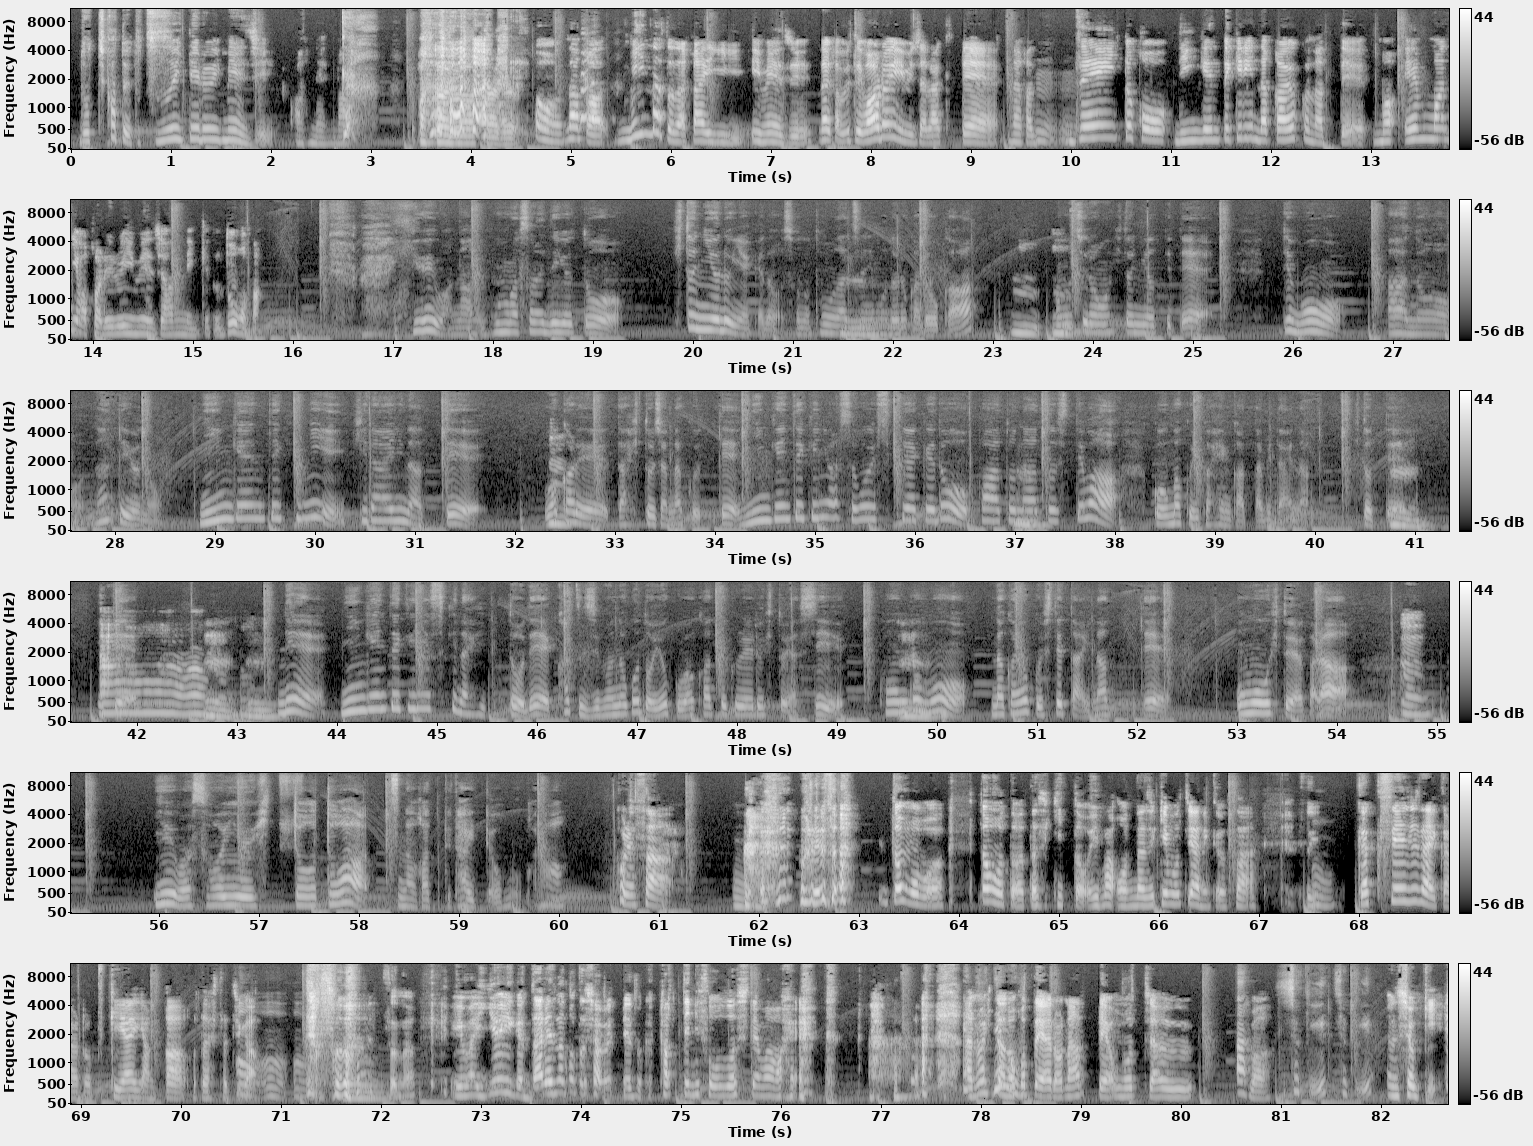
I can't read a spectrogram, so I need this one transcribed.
どっちかというと続いてるイメージあんねんな。わかるわかる。うん、なんか、みんなと仲いいイメージ。なんか別に悪い意味じゃなくて、なんか全員とこう、人間的に仲良くなって、ま、円満に別れるイメージあんねんけど、どうなん？ゆいはな。ほんまそれで言うと人によるんやけどその友達に戻るかどうか、うん、うもちろん人によってて。でもあのなんていうの？人間的に嫌いになって別れた人じゃなくって、人間的にはすごい好きやけどパートナーとしてはこううまくいかへんかったみたいな人っていて、うん。あーうん。うん。で人間的に好きな人でかつ自分のことをよく分かってくれる人やし今後も仲良くしてたいなって思う人やから、うん。ゆうはそういう人とはつながってたいって思うかな。これさ、うん。これさ、ともも、ともと私きっと今同じ気持ちやねんけどさ、うん。学生時代からの付き合いやんか、私たちが。うんうんうん。その、うん。その、今、ゆいが誰のこと喋ってんのか勝手に想像してまわへん。あの人のことやろなって思っちゃうあわ。初期？初期？うん初期。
